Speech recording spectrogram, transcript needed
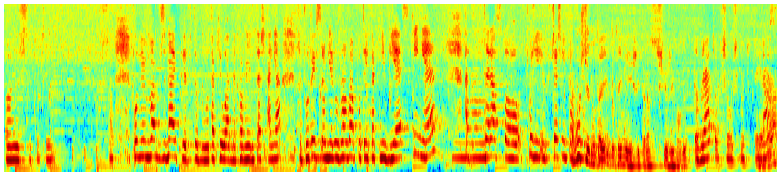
O, już się tutaj... Powiem wam, że najpierw to było takie ładne, pamiętasz Ania? Że po tej stronie różowa, po tej tak niebieski, nie? A teraz to, później, wcześniej to... A włóżcie do tej, do tej mniejszej teraz, świeżej wody. Dobra, to przełóżmy tutaj raz,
